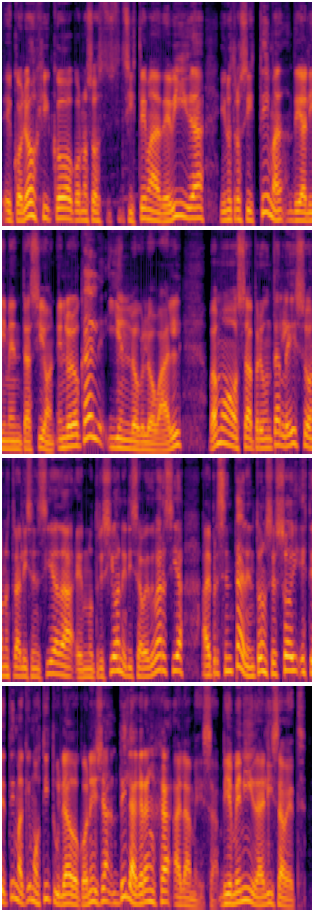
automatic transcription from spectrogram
ecológico, con nuestro sistema de vida y nuestro sistema de alimentación, en lo local y en lo global. Vamos a preguntarle eso a nuestra licenciada en nutrición, Elizabeth Barcia, al presentar entonces hoy este tema que hemos titulado con ella, De la granja a la mesa. Bienvenida, Elizabeth.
